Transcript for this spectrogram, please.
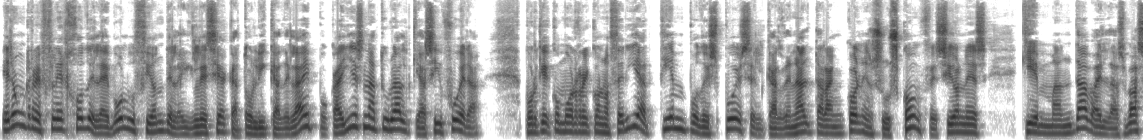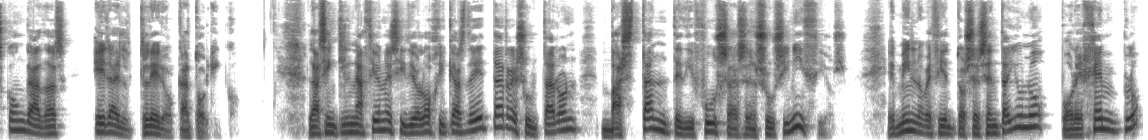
era un reflejo de la evolución de la Iglesia católica de la época, y es natural que así fuera, porque como reconocería tiempo después el cardenal Tarancón en sus confesiones, quien mandaba en las Vascongadas era el clero católico. Las inclinaciones ideológicas de ETA resultaron bastante difusas en sus inicios. En 1961, por ejemplo,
